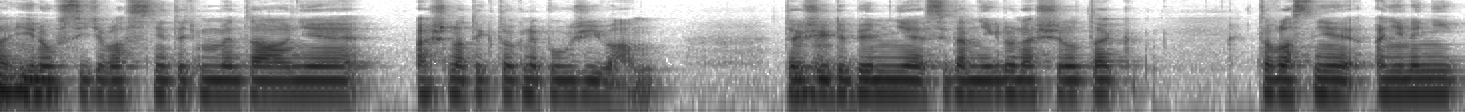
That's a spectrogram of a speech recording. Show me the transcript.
mm-hmm. jinou síť vlastně teď momentálně až na TikTok nepoužívám. Takže mm-hmm. kdyby mě si tam někdo našel, tak to vlastně ani není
